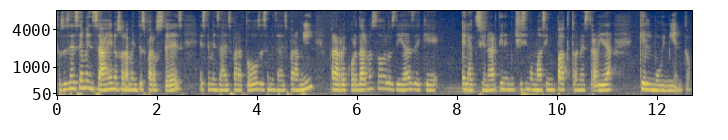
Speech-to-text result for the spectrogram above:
Entonces ese mensaje no solamente es para ustedes, este mensaje es para todos, ese mensaje es para mí, para recordarnos todos los días de que el accionar tiene muchísimo más impacto en nuestra vida que el movimiento.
